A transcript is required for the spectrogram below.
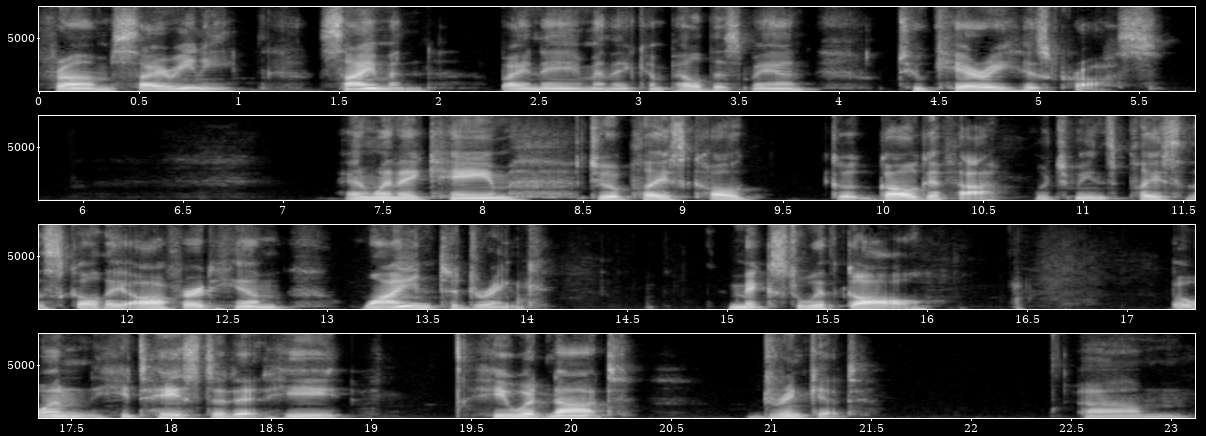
from Cyrene, Simon by name, and they compelled this man to carry his cross. And when they came to a place called Golgotha, which means place of the skull, they offered him wine to drink mixed with gall. But when he tasted it, he he would not drink it. Um,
